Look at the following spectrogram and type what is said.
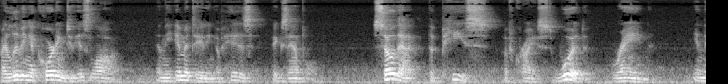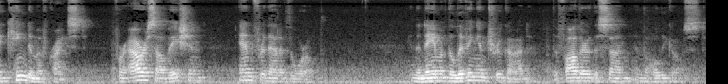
by living according to his law and the imitating of his example, so that the peace of Christ would reign in the kingdom of Christ for our salvation and for that of the world. In the name of the living and true God, the Father, the Son, and the Holy Ghost.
